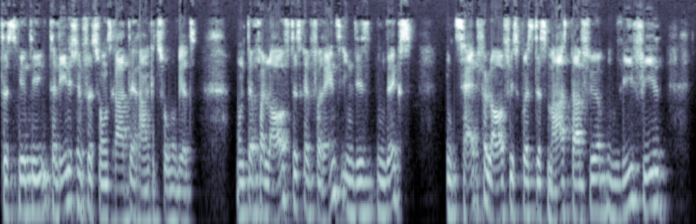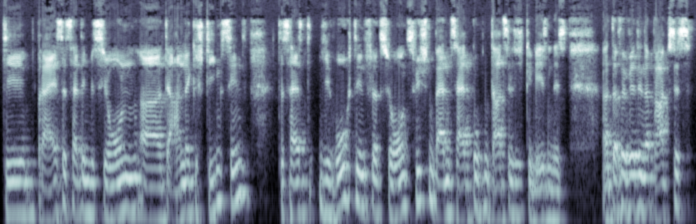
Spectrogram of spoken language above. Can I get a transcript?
dass hier die italienische Inflationsrate herangezogen wird. Und der Verlauf des Referenzindex im Zeitverlauf ist quasi das Maß dafür, um wie viel die Preise seit Emission äh, der Anleihe gestiegen sind. Das heißt, wie hoch die Inflation zwischen beiden Zeitpunkten tatsächlich gewesen ist. Äh, dafür wird in der Praxis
